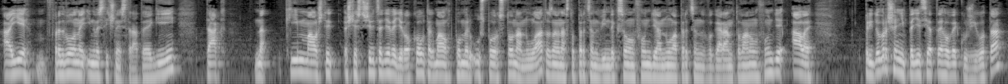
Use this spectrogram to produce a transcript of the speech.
a je v predvolenej investičnej stratégii, tak na, kým mal šty, ešte 49 rokov, tak mal pomer úspor 100 na 0, to znamená 100% v indexovom fonde a 0% v garantovanom fonde, ale pri dovršení 50. veku života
